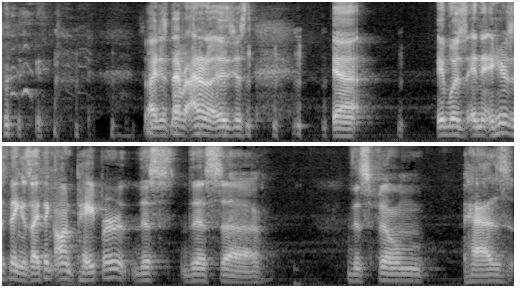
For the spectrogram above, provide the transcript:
so I just never I don't know it was just yeah it was and here's the thing is I think on paper this this uh this film has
